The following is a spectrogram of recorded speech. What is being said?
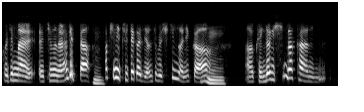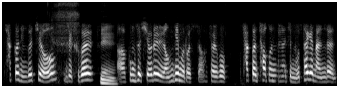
거짓말 증언을 하겠다. 음. 확신이 들 때까지 연습을 시킨 거니까 음. 어, 굉장히 심각한 사건인 거죠. 근데 그걸 예. 어, 공소시효를 넘김으로써 결국 사건 처분을 하지 못하게 만든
